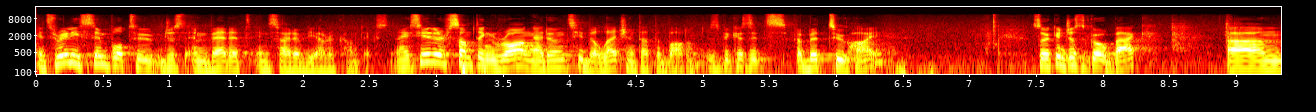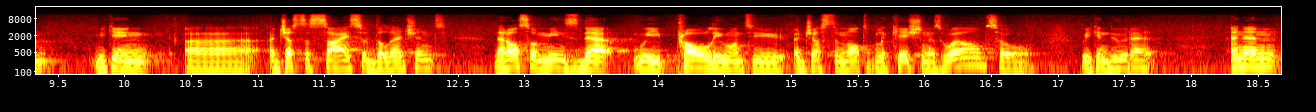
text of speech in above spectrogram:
it's really simple to just embed it inside of the other context. And I see there's something wrong. I don't see the legend at the bottom. It's because it's a bit too high. So we can just go back. Um, we can uh, adjust the size of the legend. That also means that we probably want to adjust the multiplication as well. So we can do that. And then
